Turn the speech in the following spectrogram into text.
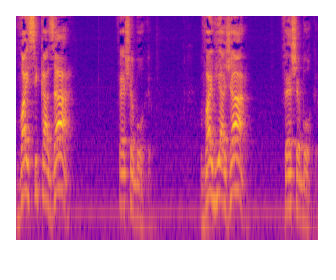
Vai se casar, fecha a boca. Vai viajar, fecha a boca.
